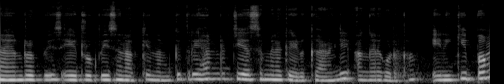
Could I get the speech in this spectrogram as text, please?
നയൻ റുപ്പീസ് എയ്റ്റ് റുപ്പീസിനൊക്കെ നമുക്ക് ത്രീ ഹൺഡ്രഡ് ജി എസ് എമ്മിനൊക്കെ എടുക്കുകയാണെങ്കിൽ അങ്ങനെ കൊടുക്കാം. എനിക്കിപ്പം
